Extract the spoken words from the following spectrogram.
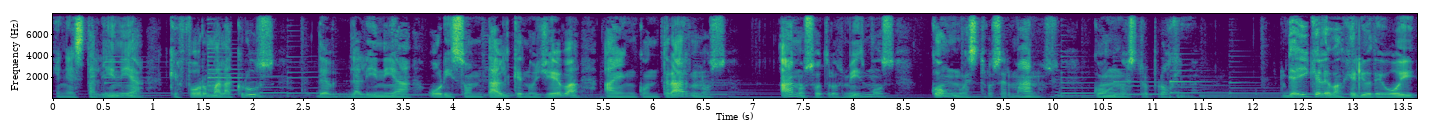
En esta línea que forma la cruz, de la línea horizontal que nos lleva a encontrarnos a nosotros mismos con nuestros hermanos, con nuestro prójimo. De ahí que el Evangelio de hoy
